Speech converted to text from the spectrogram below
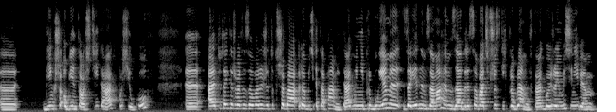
e, większe objętości, tak, posiłków, Ale tutaj też warto zauważyć, że to trzeba robić etapami, tak? My nie próbujemy za jednym zamachem zaadresować wszystkich problemów, tak? Bo jeżeli my się, nie wiem,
